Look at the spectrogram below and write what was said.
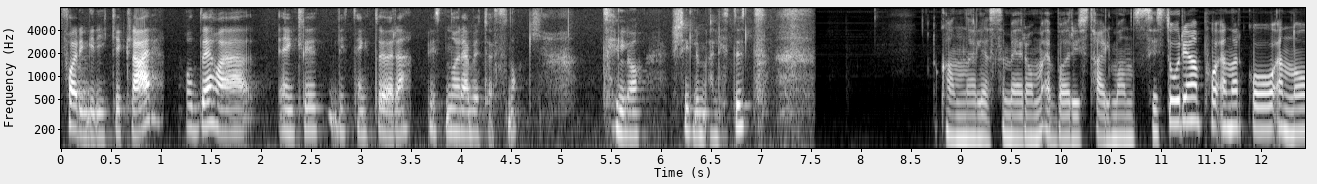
fargerike klær. Og det har jeg egentlig litt tenkt å gjøre hvis når jeg blir tøff nok til å skille meg litt ut. Du kan lese mer om Ebba Ryst Heilmanns historie på nrk.no,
